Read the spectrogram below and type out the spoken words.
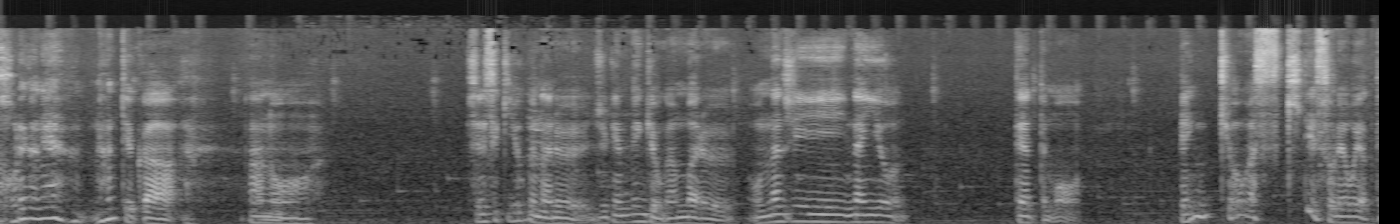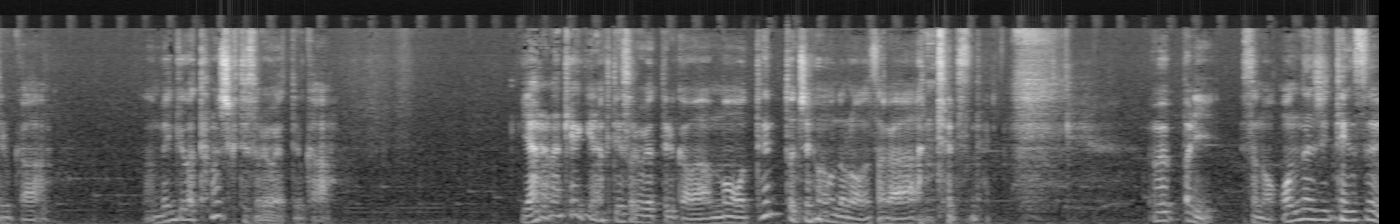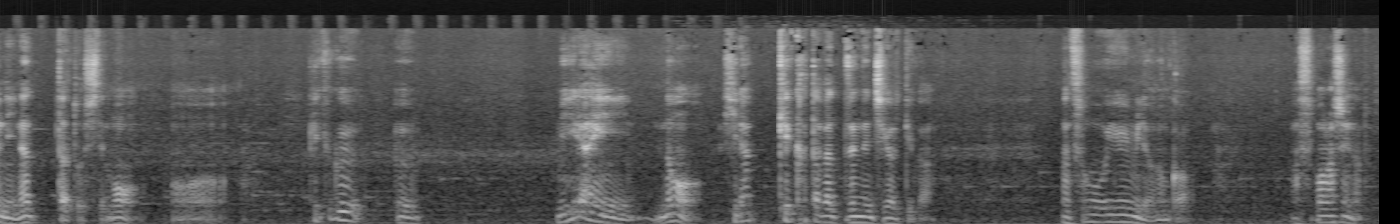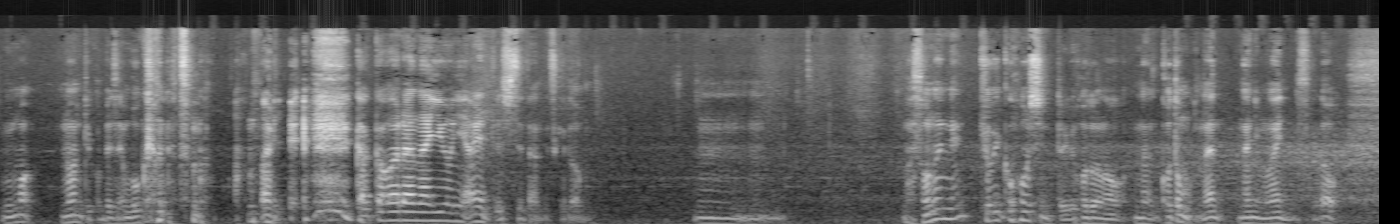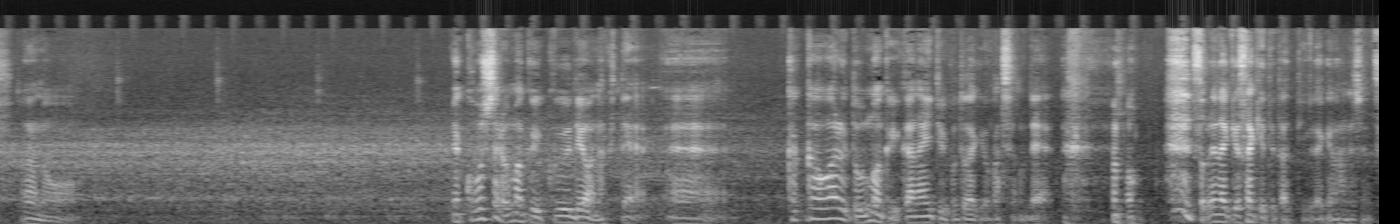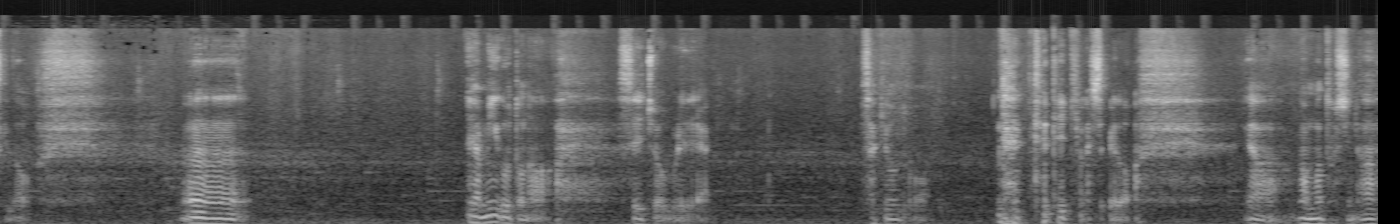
これがねなんていうかあの成績良くなる受験勉強頑張る同じ内容であっても勉強が好きでそれをやってるか勉強が楽しくてそれをやってるかやらなきゃいけなくてそれをやってるかはもう天と地ほどの差があってですね。やっぱりその同じ点数になったとしても結局、うん、未来の開け方が全然違うっていうか、まあ、そういう意味ではなんかあ素晴らしいなと。うまなんていうか別に僕は そのあんまり 関わらないようにあえてしてたんですけど。うん。まあそんなにね教育方針というほどのなこともな何もないんですけどあのいやこうしたらうまくいくではなくて、えー、関わるとうまくいかないということだけ分かってたので それだけ避けてたっていうだけの話なんですけど。うん。いや見事な成長ぶりで先ほど 出てきましたけど。いや頑張ってほしいな。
